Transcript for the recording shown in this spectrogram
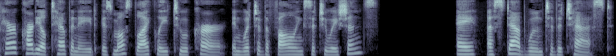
Pericardial tamponade is most likely to occur in which of the following situations? A. A stab wound to the chest.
